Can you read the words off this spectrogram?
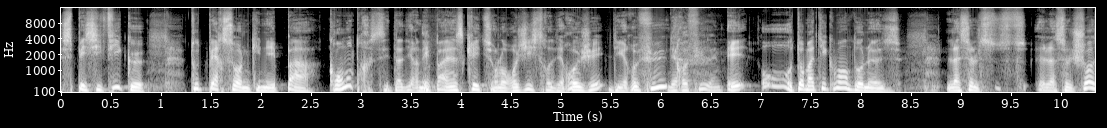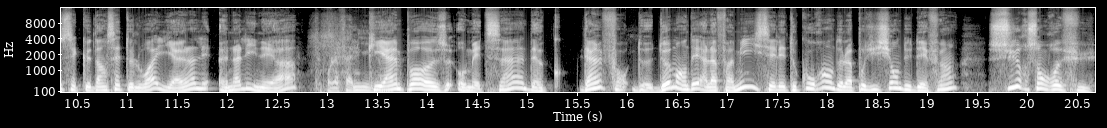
spécifie que toute personne qui n'est pas contre, c'est-à-dire n'est pas inscrite sur le registre des rejets, des refus, Des refus. hein. est automatiquement donneuse. La seule, la seule chose, c'est que dans cette loi, il y a un, un alinéa pour la famille. qui impose aux médecins de, demander à la famille si elle est au courant de la position du défunt sur son refus.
